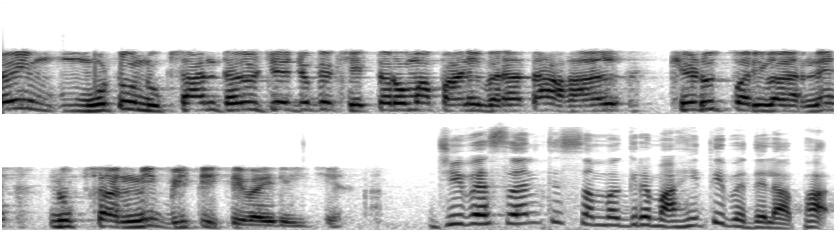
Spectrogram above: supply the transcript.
એવી મોટું નુકસાન થયું છે. જોકે ખેતરોમાં પાણી ભરાતા હાલ ખેડૂત પરિવારને નુકસાનની ભીતિ સેવાઈ રહી છે. જી વસંત, સમગ્ર માહિતી બદલ આભાર.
